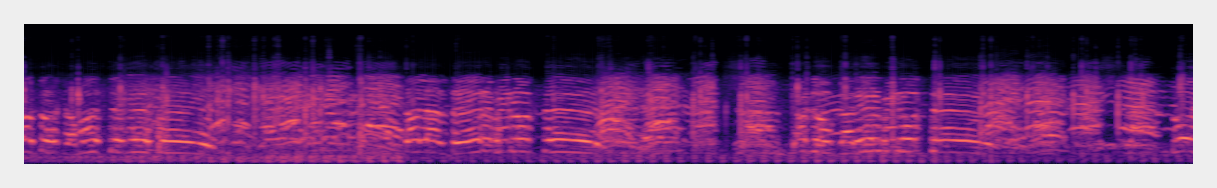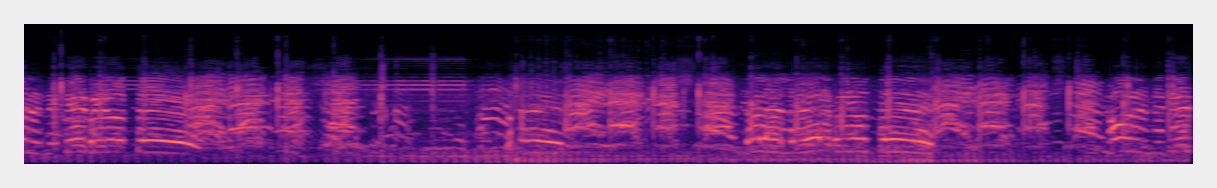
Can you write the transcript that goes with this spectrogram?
ছাত্র সমাজ জেগেছে দালালদের বিরুদ্ধে জাদুকারের বিরুদ্ধে দুর্নীতির বিরুদ্ধে দালালের বিরুদ্ধে দুর্নীতির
